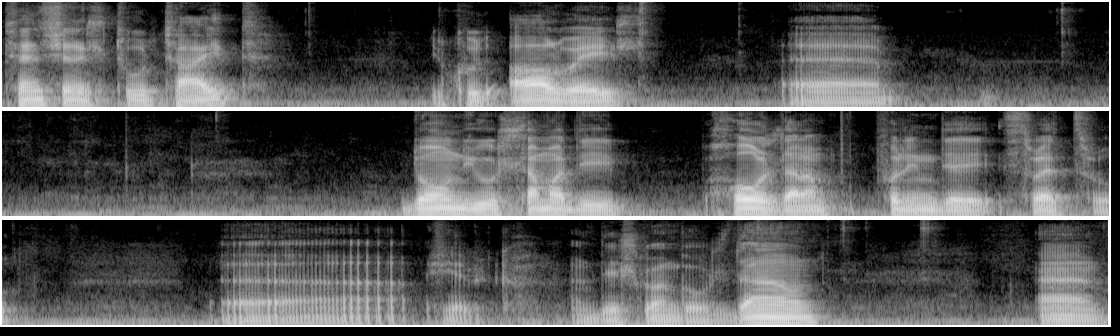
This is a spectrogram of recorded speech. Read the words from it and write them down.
tension is too tight, you could always uh, don't use some of the holes that I'm putting the thread through. Uh, here we go. And this one goes down and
